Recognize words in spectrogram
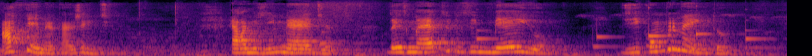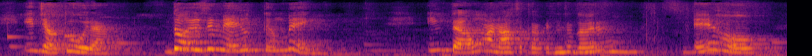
A fêmea, tá, gente? Ela media em média 2 metros e meio de comprimento. E de altura, 2,5 também. Então, a nossa apresentadora errou.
